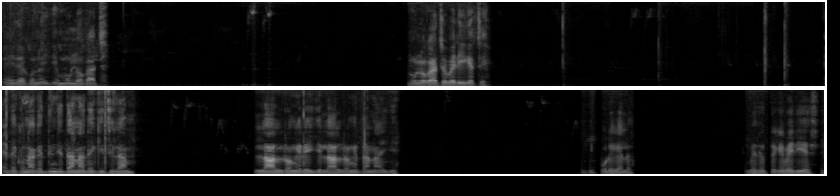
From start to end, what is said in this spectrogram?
এই দেখুন, এই যে মূলো গাছ। মূলো গাছও বেরিয়ে গেছে। দেখুন, আগের দিন যে দানা দেখিয়েছিলাম, লাল রঙের, এই যে লাল রঙের দানা, এই যে। পড়ে গেল? ভেতর থেকে বেরিয়ে এসছে।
